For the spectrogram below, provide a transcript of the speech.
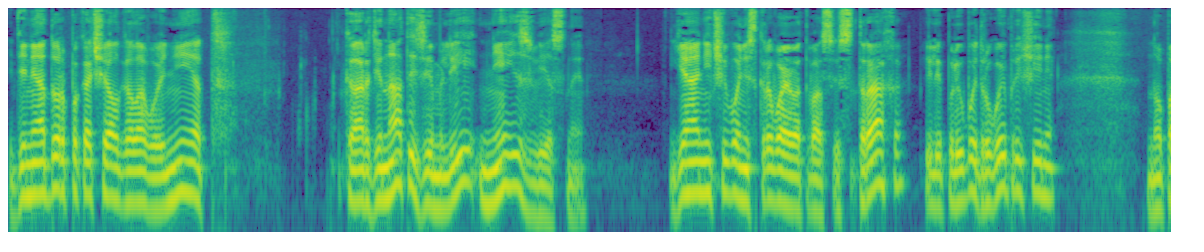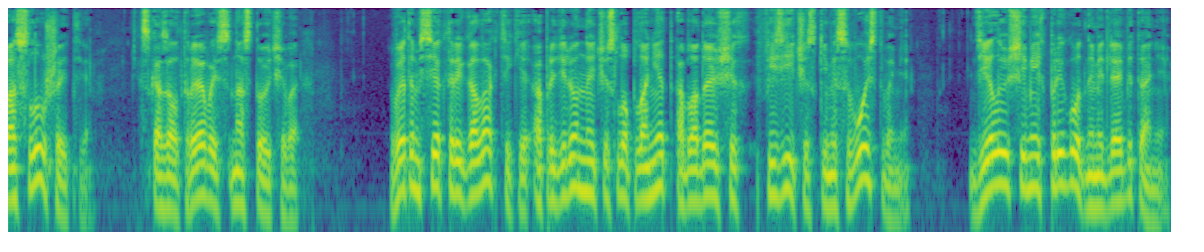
Дениадор покачал головой. Нет, координаты Земли неизвестны. Я ничего не скрываю от вас из страха или по любой другой причине. Но послушайте, — сказал Тревойс настойчиво, — в этом секторе галактики определенное число планет, обладающих физическими свойствами, делающими их пригодными для обитания.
